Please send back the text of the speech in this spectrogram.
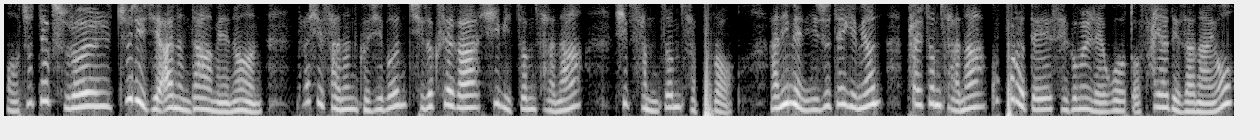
어, 주택수를 줄이지 않은 다음에는 다시 사는 그 집은 취득세가 12.4나 13.4% 아니면 2주택이면 8.4나 9%대의 세금을 내고 또 사야 되잖아요.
